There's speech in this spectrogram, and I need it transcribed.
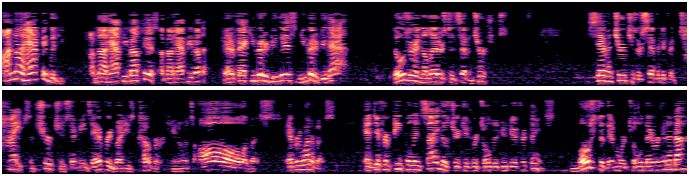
I'm not happy with you. I'm not happy about this. I'm not happy about that. Matter of fact, you better do this and you better do that. Those are in the letters to the seven churches. Seven churches are seven different types of churches. That means everybody's covered. You know, it's all of us, every one of us. And different people inside those churches were told to do different things. Most of them were told they were going to die.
